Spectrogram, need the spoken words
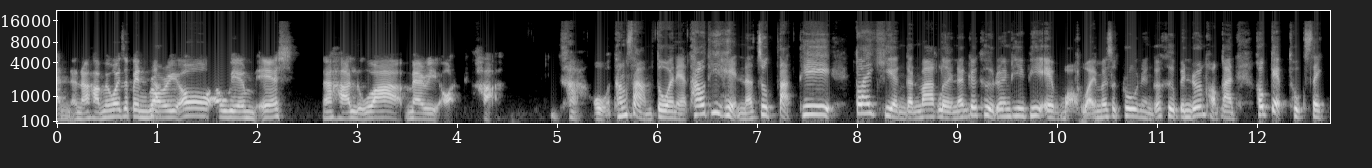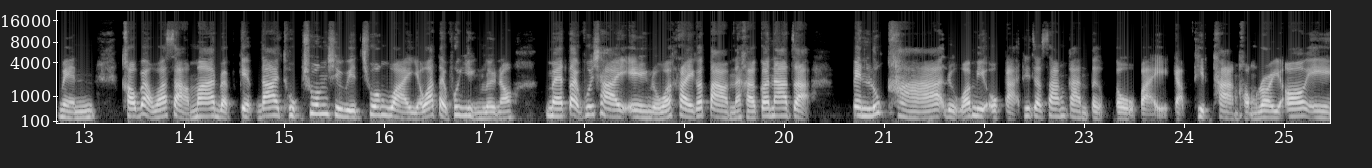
นด์นะคะไม่ว่าจะเป็น L'Oreal LVMH นะคะหรือว่า Marriott ค่ะ ค่ะโอ้ทั้ง 3 ตัวเนี่ยเท่าที่เห็นนะจุดตัดที่ใกล้เคียงกันมากเลย นั่นก็คือเรื่องที่พี่เอ็มบอกไว้เมื่อสักครู่หนึ่งก็คือเป็นเรื่องของการเขาเก็บทุก segmentเขาแบบว่าสามารถแบบเก็บได้ทุกช่วงชีวิตช่วงวัยอย่าว่าแต่ผู้หญิงเลยเนาะแม้แต่ผู้ชายเองหรือว่าใครก็ตามนะคะ ก็น่าจะเป็นลูกค้าหรือว่ามีโอกาสที่จะสร้างการเติบโตไปกับทิศทางของ Royal เอง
